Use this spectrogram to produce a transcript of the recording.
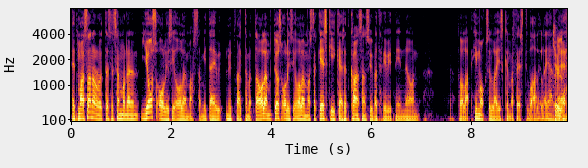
että mä oon sanonut, että se semmoinen, jos olisi olemassa, mitä ei nyt välttämättä ole, mutta jos olisi olemassa keski-ikäiset kansan syvät rivit, niin ne on tuolla Himoksella iskelmäfestivaalilla jälleen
